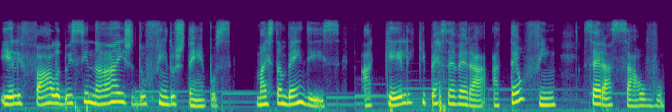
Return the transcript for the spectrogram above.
E ele fala dos sinais do fim dos tempos, mas também diz: aquele que perseverar até o fim será salvo.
